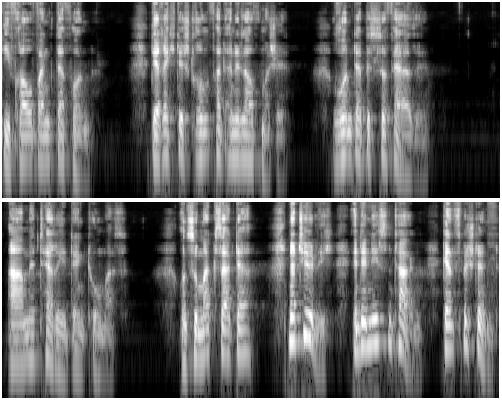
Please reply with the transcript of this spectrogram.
Die Frau wankt davon. Der rechte Strumpf hat eine Laufmasche. Runter bis zur Ferse. Arme Terry, denkt Thomas. Und zu Max sagt er, natürlich, in den nächsten Tagen, ganz bestimmt.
